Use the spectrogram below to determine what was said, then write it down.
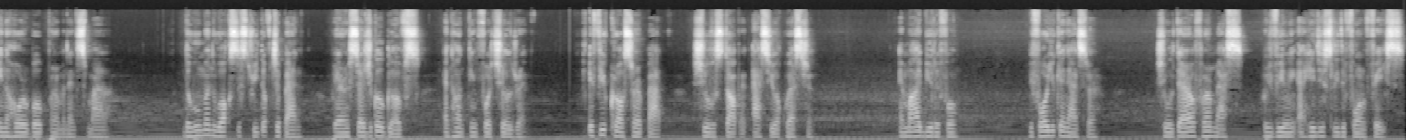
in a horrible permanent smile. The woman walks the street of Japan wearing surgical gloves and hunting for children. If you cross her path, she will stop and ask you a question. Am I beautiful? Before you can answer, she will tear off her mask, revealing a hideously deformed face.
